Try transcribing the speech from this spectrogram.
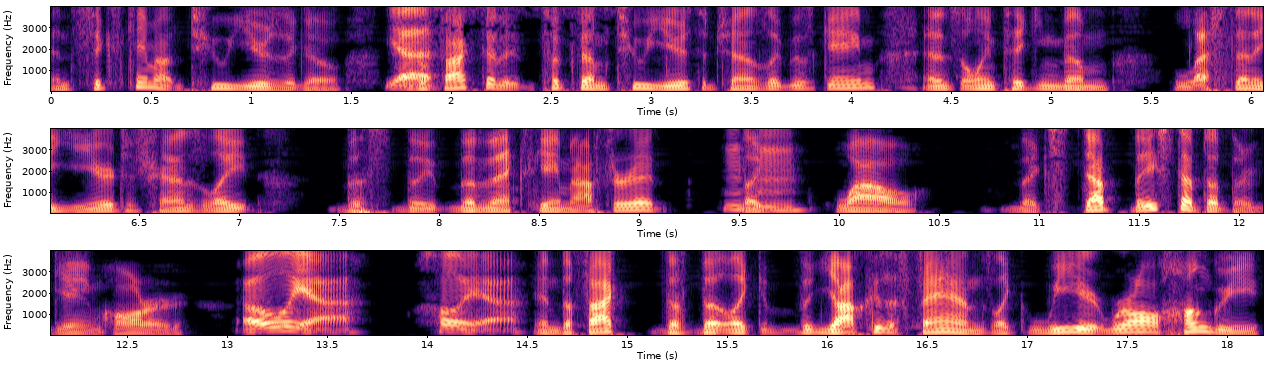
and six came out two years ago. So the fact that it took them two years to translate this game, and it's only taking them less than a year to translate the the, the next game after it, like Mhm. wow like step they stepped up their game hard oh yeah, oh yeah. and the fact that the like the yakuza fans like we're we're all hungry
